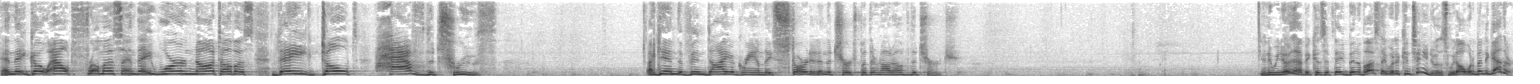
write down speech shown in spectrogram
and they go out from us and they were not of us. They don't have the truth. Again, the Venn diagram, they started in the church, but they're not of the church. And we know that because if they'd been of us, they would have continued with us. We'd all would have been together.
